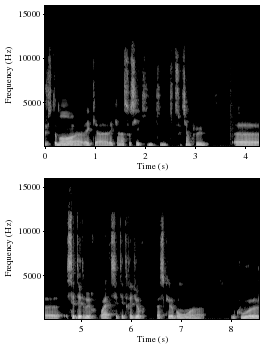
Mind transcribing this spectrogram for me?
justement avec avec un associé qui, qui, qui te soutient plus. c'était dur, ouais, c'était très dur parce que bon, du coup, euh,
